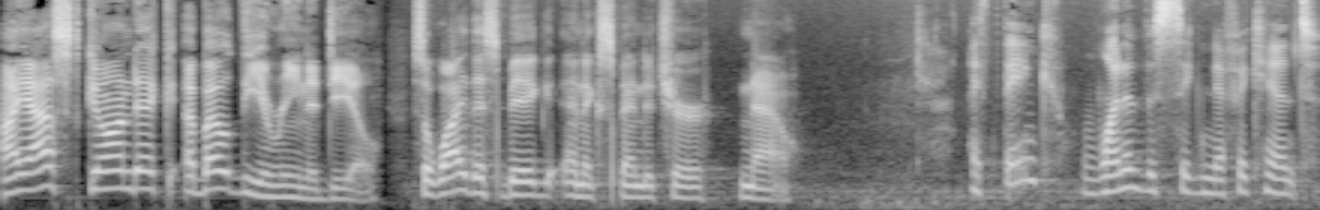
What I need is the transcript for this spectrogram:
I asked Gondek about the arena deal. So, why this big an expenditure now? I think one of the significant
